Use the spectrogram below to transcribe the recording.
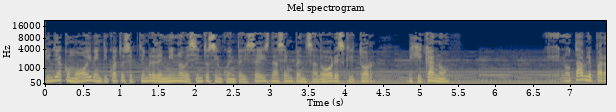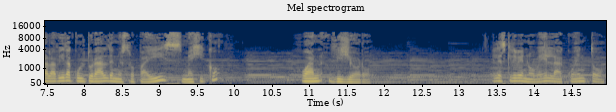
Y un día como hoy, 24 de septiembre de 1956, nace un pensador, escritor mexicano, eh, notable para la vida cultural de nuestro país, México, Juan Villoro. Él escribe novela, cuento,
